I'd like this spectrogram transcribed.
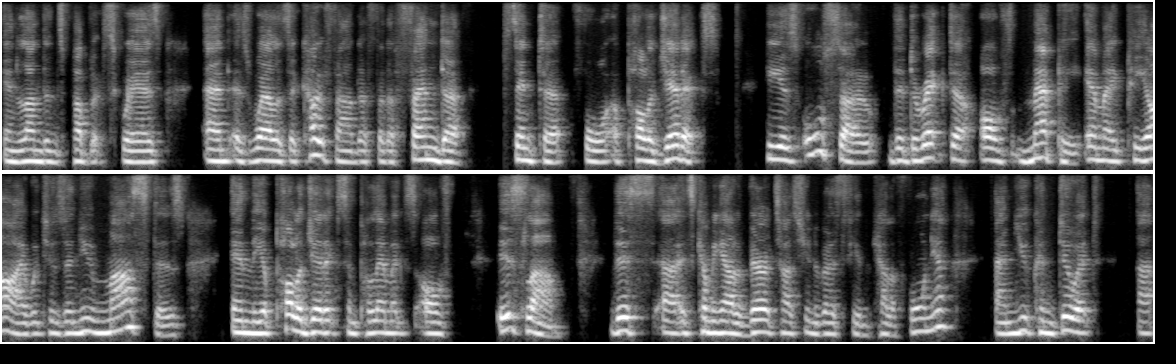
in London's public squares, and as well as a co-founder for the Pfander Center for Apologetics. He is also the director of MAPI, M-A-P-I, which is a new master's in the apologetics and polemics of Islam. This uh, is coming out of Veritas University in California, and you can do it uh,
